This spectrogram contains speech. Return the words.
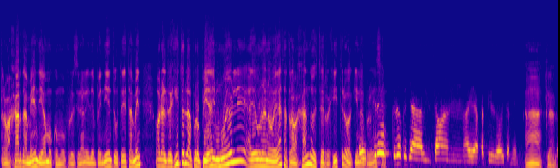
trabajar también, digamos, como profesional independiente, ustedes también. Ahora, el registro de la propiedad inmueble, ¿hay alguna novedad? ¿Está trabajando este registro aquí en la eh, provincia? Creo, que ya habilitaban eh, a partir de hoy también. Ah, claro.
